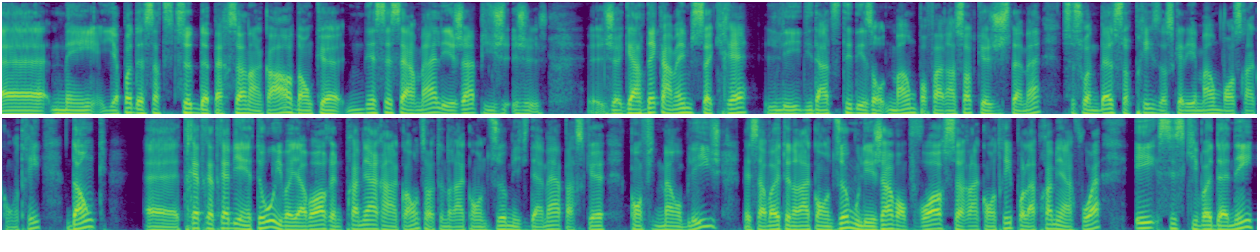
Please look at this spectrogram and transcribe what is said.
euh, mais il n'y a pas de certitude de personne encore. Donc, euh, nécessairement, les gens, puis je, je, je, gardais quand même secret l'identité des autres membres pour faire en sorte que, justement, ce soit une belle surprise lorsque les membres vont se rencontrer. Donc, euh, très, très, très bientôt, il va y avoir une première rencontre. Ça va être une rencontre Zoom, évidemment, parce que confinement oblige, mais ça va être une rencontre Zoom où les gens vont pouvoir se rencontrer pour la première fois. Et c'est ce qui va donner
